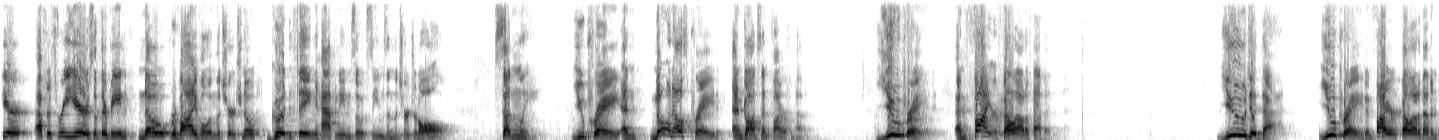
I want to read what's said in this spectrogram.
Here, after three years of there being no revival in the church, no good thing happening, so it seems, in the church at all, suddenly you pray and no one else prayed and God sent fire from heaven. You prayed, and fire fell out of heaven. You did that. You prayed, and fire fell out of heaven,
